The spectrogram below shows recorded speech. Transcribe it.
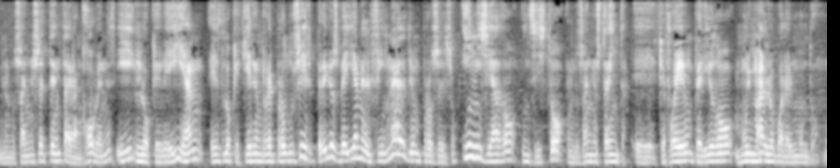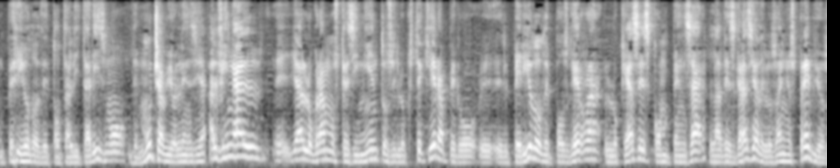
en los años 70 eran jóvenes y lo que veían es lo que quieren reproducir, pero ellos veían el final de un proceso iniciado, insisto, en los años 30, eh, que fue un periodo muy malo para el mundo, un periodo de totalitarismo, de mucha violencia. Al final eh, ya logramos crecimientos y lo que usted quiera, pero el periodo de posguerra lo que hace es compensar la desgracia de los años previos,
